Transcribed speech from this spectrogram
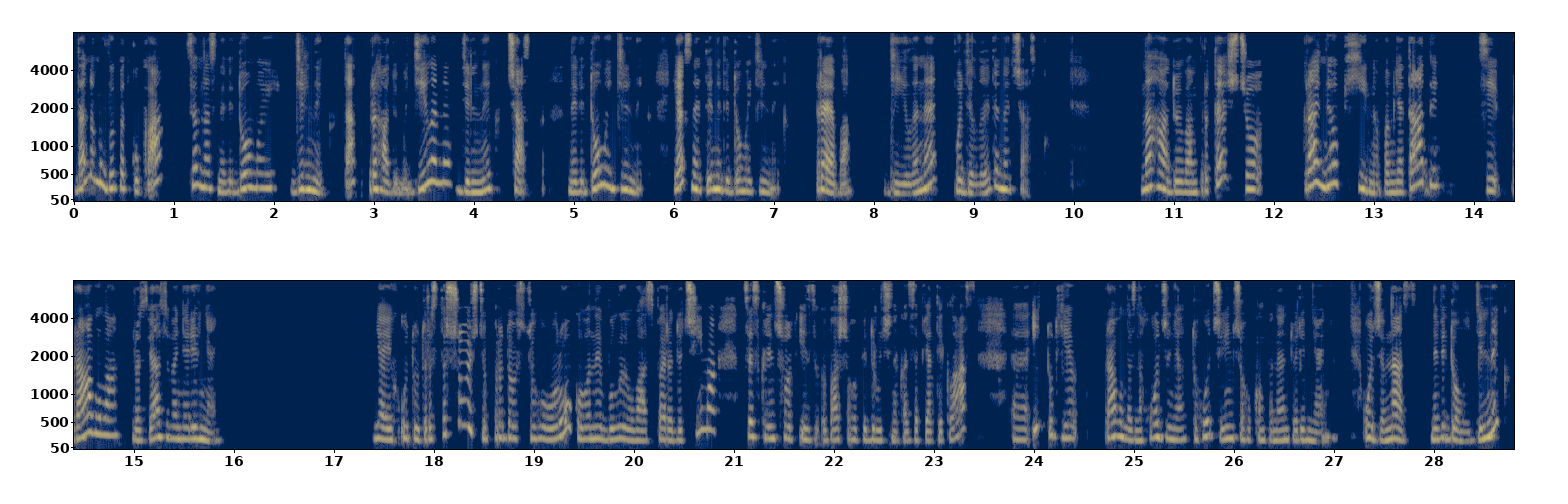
В даному випадку k – це в нас невідомий дільник. Так? Пригадуємо, ділене, дільник, частка. Невідомий дільник. Як знайти невідомий дільник? Треба ділене поділити на частку. Нагадую вам про те, що край необхідно пам'ятати ці правила розв'язування рівнянь. Я їх отут розташую, щоб впродовж цього уроку вони були у вас перед очима. Це скріншот із вашого підручника за 5 клас. Е, І тут є правила знаходження того чи іншого компоненту рівняння. Отже, в нас невідомий дільник.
